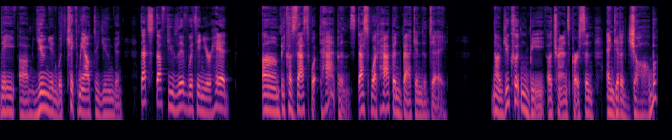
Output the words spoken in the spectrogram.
the um, union would kick me out the union That stuff you live with in your head um, because that's what happens. That's what happened back in the day. Now, you couldn't be a trans person and get a job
